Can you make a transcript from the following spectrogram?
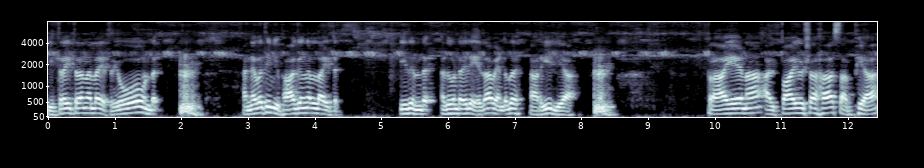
ഇത്ര ഇത്ര എന്നല്ല എത്രയോ ഉണ്ട്. അനവധി വിഭാഗങ്ങളിലായിട്ട് ഇതുണ്ട്. അതുകൊണ്ട് അതിൽ ഏതാ വേണ്ടത്? അറിയില്ല. പ്രായേണ അൽപായുഷ സഭ്യ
